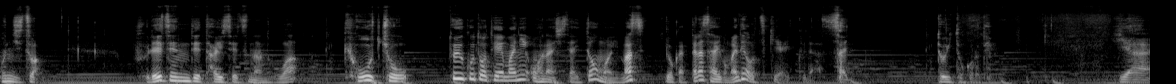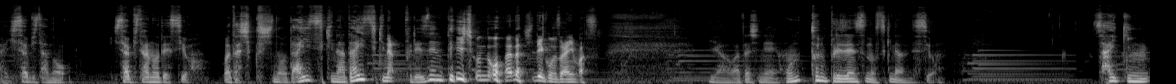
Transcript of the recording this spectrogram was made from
本日はプレゼンで大切なのは強調ということをテーマにお話したいと思います。よかったら最後までお付き合いください。というところで。いやー久々の久々のですよ。私の大好きな大好きなプレゼンテーションのお話でございます。いや私ね本当にプレゼンするの好きなんですよ。最近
